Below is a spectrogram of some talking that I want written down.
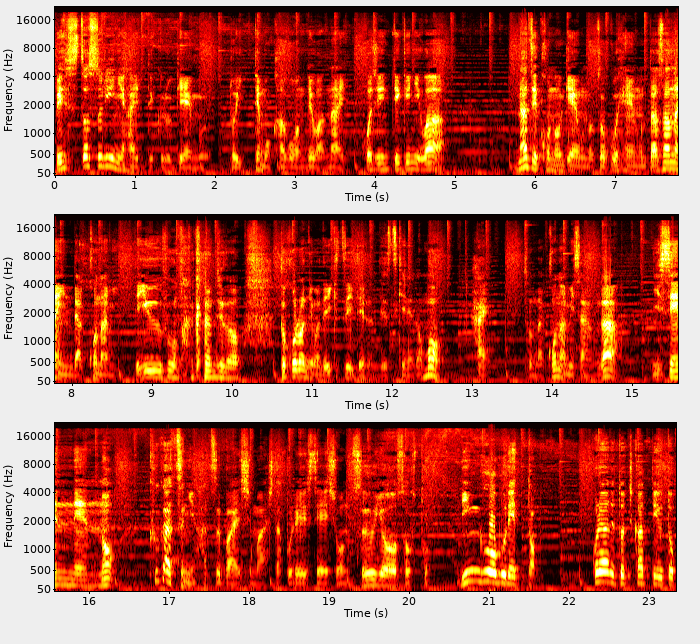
ベスト3に入ってくるゲームと言っても過言ではない。個人的には、なぜこのゲームの続編を出さないんだ、コナミっていう風な感じのところにまで行き着いてるんですけれども、はい。そんなコナミさんが2000年の9月に発売しましたプレイステーション2用ソフト、リングオブレッドこれはね、どっちかっていうと、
